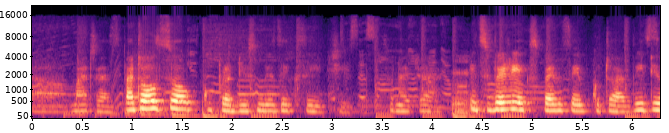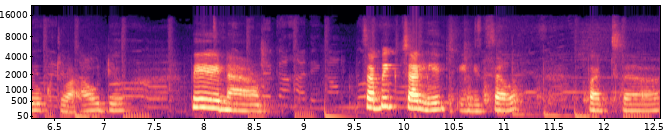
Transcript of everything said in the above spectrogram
uh, matters. But also produce music si cheap. So unajua it's very expensive kutoa video kutoa audio. Pia ina it's a big challenge in itself but uh,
